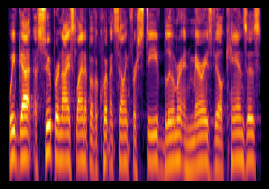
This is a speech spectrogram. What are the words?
We've got a super nice lineup of equipment selling for Steve Bloomer in Marysville, Kansas.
